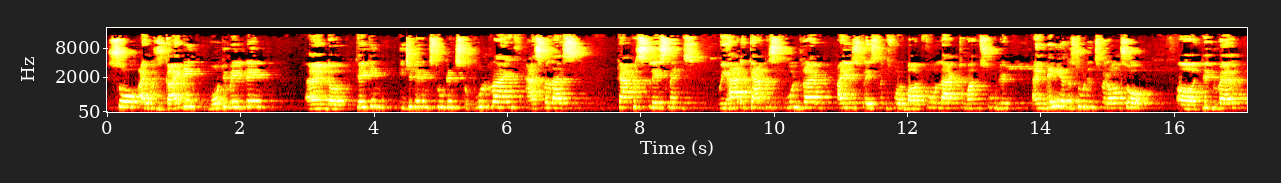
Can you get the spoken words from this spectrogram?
So I was guiding, motivating, and uh, taking engineering students to pool drive as well as campus placements. We had a campus pool drive, highest placements for about 4 lakh to one student and many other students were also uh, did well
